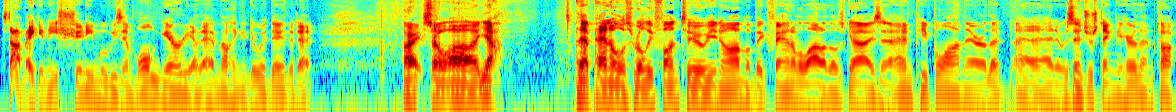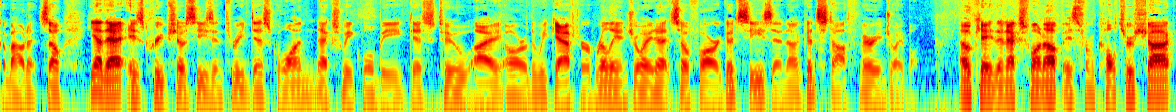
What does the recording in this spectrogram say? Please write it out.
Stop making these shitty movies in Bulgaria that have nothing to do with Day of the Dead. All right, so uh, yeah, that panel was really fun too. You know, I'm a big fan of a lot of those guys and, and, people on there that, and it was interesting to hear them talk about it. So yeah, that is Creepshow season three, disc one. Next week will be disc two. I or the week after. Really enjoyed it so far. Good season, uh, good stuff. Very enjoyable. Okay, the next one up is from Culture Shock,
